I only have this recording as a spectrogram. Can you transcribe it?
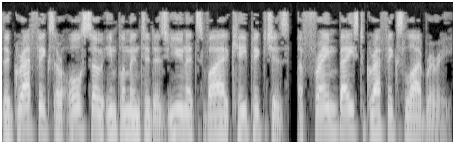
The graphics are also implemented as units via KEEpictures, a frame-based graphics library.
